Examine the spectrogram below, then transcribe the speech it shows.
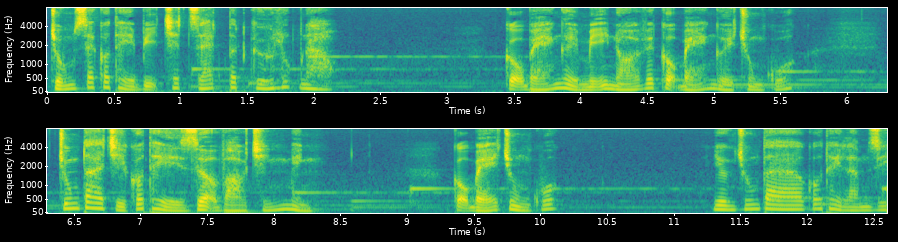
chúng sẽ có thể bị chết rét bất cứ lúc nào. Cậu bé người Mỹ nói với cậu bé người Trung Quốc, Chúng ta chỉ có thể dựa vào chính mình. Cậu bé Trung Quốc, Nhưng chúng ta có thể làm gì?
